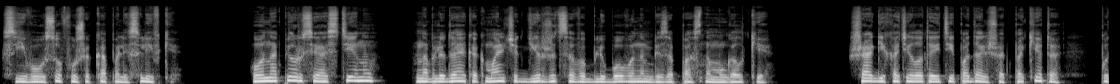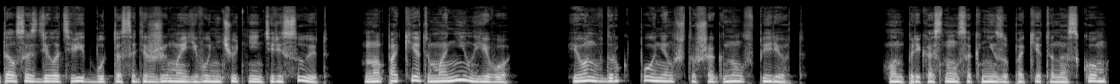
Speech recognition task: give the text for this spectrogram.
с его усов уже капали сливки. Он оперся о стену, наблюдая, как мальчик держится в облюбованном безопасном уголке. Шаги хотел отойти подальше от пакета, пытался сделать вид, будто содержимое его ничуть не интересует, но пакет манил его, и он вдруг понял, что шагнул вперед. Он прикоснулся к низу пакета носком,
